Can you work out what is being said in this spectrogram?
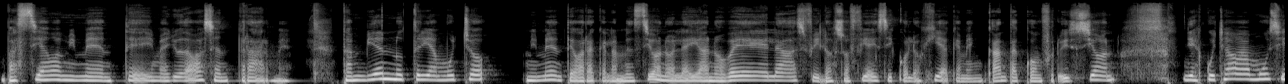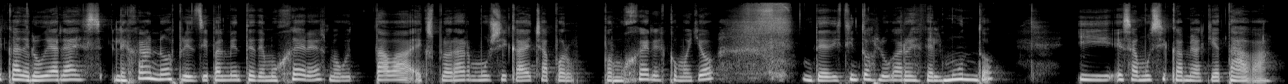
vaciaba mi mente y me ayudaba a centrarme. También nutría mucho mi mente, ahora que la menciono, leía novelas, filosofía y psicología que me encanta con fruición y escuchaba música de lugares lejanos, principalmente de mujeres. Me gustaba explorar música hecha por, por mujeres como yo, de distintos lugares del mundo y esa música me aquietaba.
